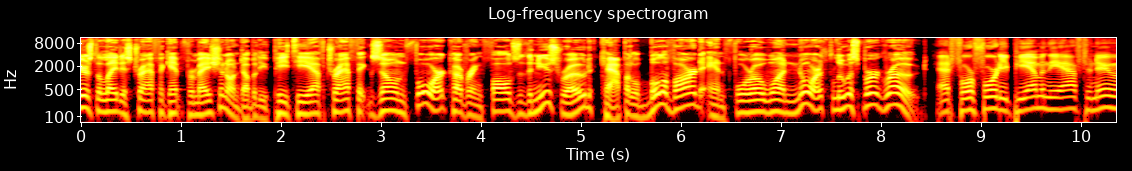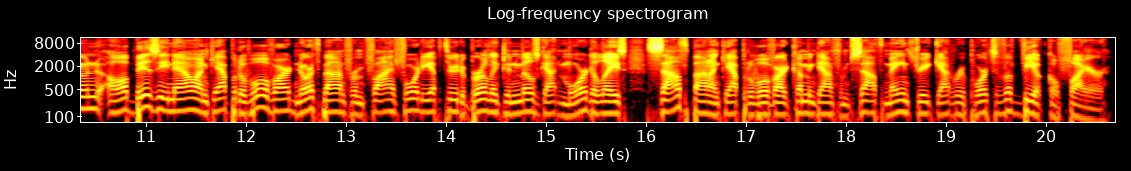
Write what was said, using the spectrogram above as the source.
Here's the latest traffic information on WPTF Traffic Zone 4 covering Falls of the Neuse Road, Capital Boulevard, and 401 North Louisburg Road. At 4:40 p.m. in the afternoon, all busy now on Capital Boulevard, northbound from 540 up through to Burlington Mills. Got more delays southbound on Capital Boulevard coming down from South Main Street. Got reports of a vehicle fire.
